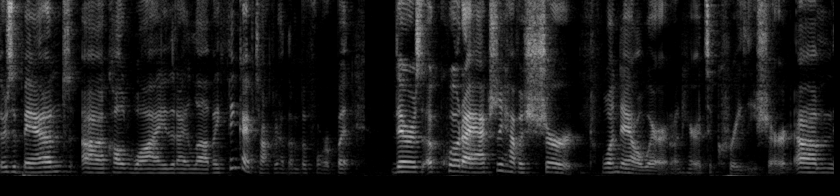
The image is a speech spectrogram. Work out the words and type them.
there's a band uh, called Why that I love. I think I've talked about them before, but there's a quote. I actually have a shirt. One day I'll wear it on here. It's a crazy shirt. Um,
